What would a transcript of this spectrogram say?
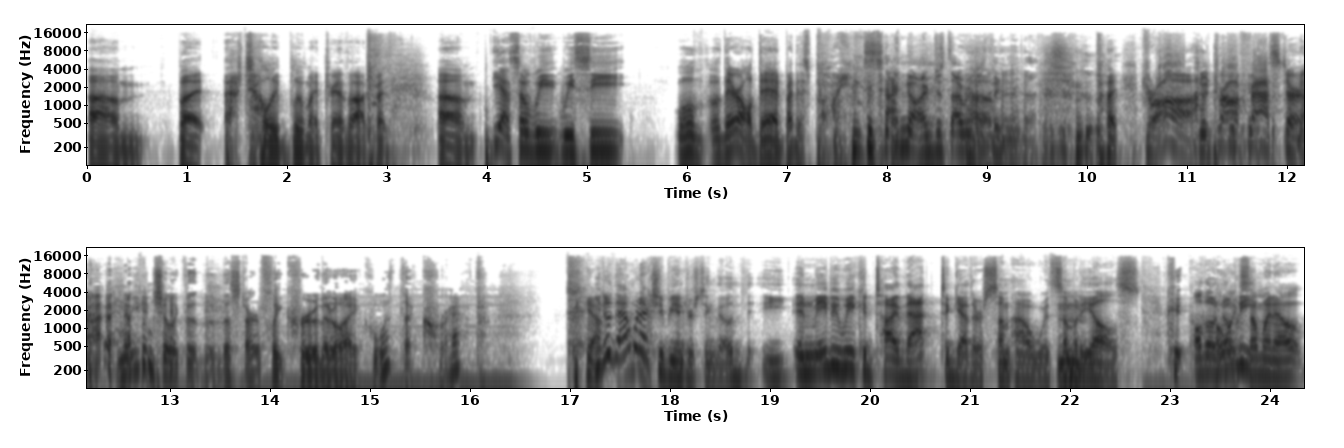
Um, but I totally blew my train of thought. But um, yeah, so we we see. Well, they're all dead by this point. I know. I'm just. I was just Um, thinking that. but draw, draw faster. I, I- no, you can show like the, the, the Starfleet crew that are like, what the crap? yeah. You know that would actually be interesting though, and maybe we could tie that together somehow with somebody else. Although oh, nobody, like someone else.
